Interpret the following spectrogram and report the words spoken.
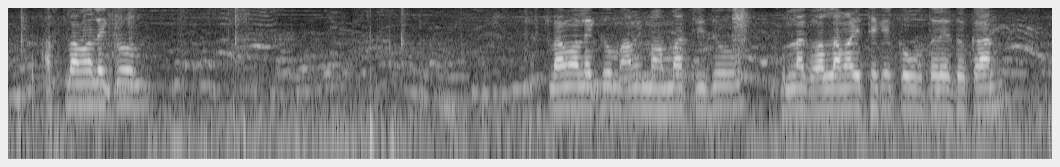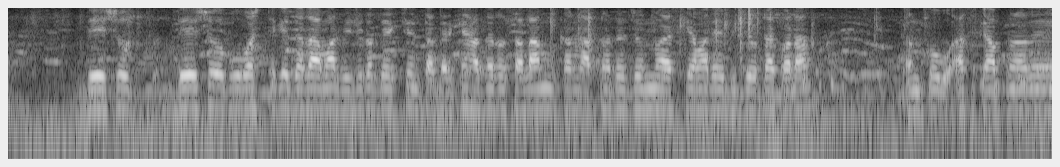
আসসালামু আলাইকুম। আসসালামু আলাইকুম, আমি মোহাম্মদ রিদু, খুলনা গল্লামারি থেকে কবুতরের দোকান। দেশ ও দেশ ও প্রবাস থেকে যারা আমার ভিডিওটা দেখছেন, তাদেরকে হাজারো সালাম, কারণ আপনাদের জন্য আজকে আমার এই ভিডিওটা করা। কারণ আজকে আপনাদের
